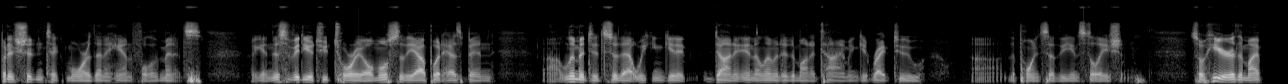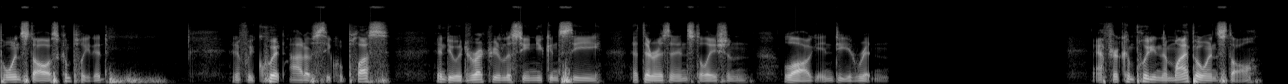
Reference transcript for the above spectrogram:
but it shouldn't take more than a handful of minutes. Again, this video tutorial, most of the output has been uh, limited so that we can get it done in a limited amount of time and get right to uh, the points of the installation. So here, the MIPO install is completed. And if we quit out of SQL Plus and do a directory listing, you can see that there is an installation log indeed written. After completing the MIPO install,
